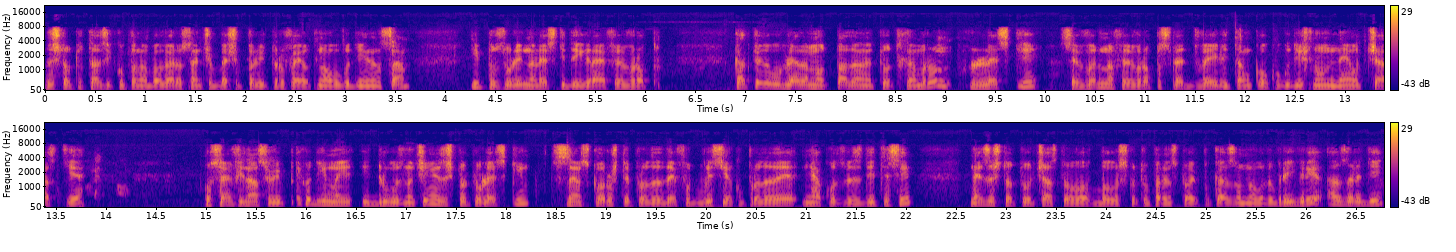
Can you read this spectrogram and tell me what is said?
защото тази купа на България, освен че беше първи трофей от много години насам, и позволи на Лески да играе в Европа. Както и да го гледаме отпадането от Хамрун, Лески се върна в Европа след две или там колко годишно неучастие освен финансови приходи, има и, друго значение, защото Левски съвсем скоро ще продаде футболисти, ако продаде някой от звездите си, Не защото участва в българското паренство и показва много добри игри, а заради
